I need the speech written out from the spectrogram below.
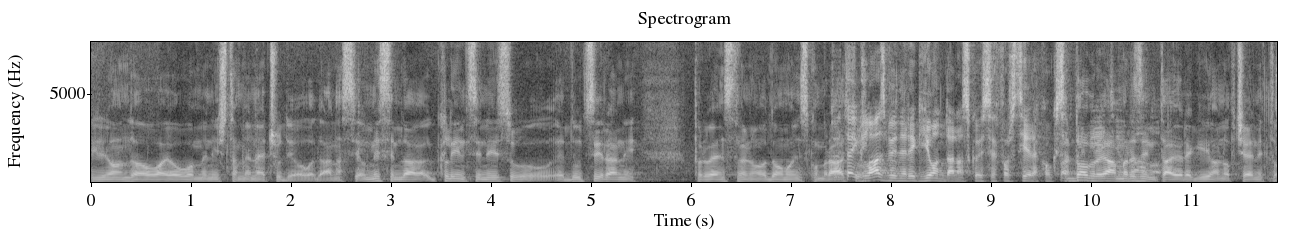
I onda ovaj, ovo me ništa me ne čudi ovo danas. Jer mislim da klinci nisu educirani prvenstveno o domovinskom To je ratu. taj glazbeni region danas koji se forsira, kako Pa sam dobro, ja mrzim malo. taj region općenito.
